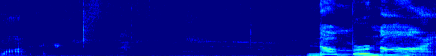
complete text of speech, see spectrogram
water. Number nine.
